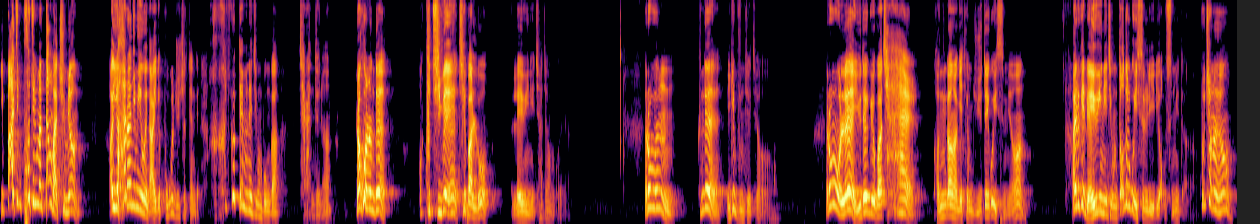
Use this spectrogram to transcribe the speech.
이 빠진 퍼즐만 딱 맞추면, 아, 이 하나님이 왜 나에게 복을 주실 텐데, 아, 이것 때문에 지금 뭔가 잘 안 되나? 라고 하는데, 아, 그 집에 제 발로 레윈이 찾아온 거예요. 여러분, 근데 이게 문제죠. 여러분, 원래 유대교가 잘 건강하게 지금 유지되고 있으면, 아, 이렇게 레윈이 지금 떠들고 있을 일이 없습니다. 그렇잖아요.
